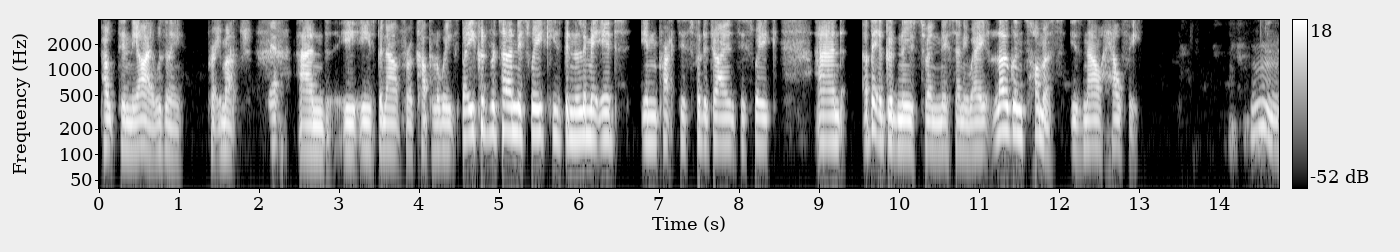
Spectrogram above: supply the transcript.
poked in the eye, wasn't he? Pretty much. Yeah. And he, has been out for a couple of weeks, but he could return this week. He's been limited in practice for the Giants this week. And a bit of good news to end this anyway. Logan Thomas is now healthy. Hmm.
